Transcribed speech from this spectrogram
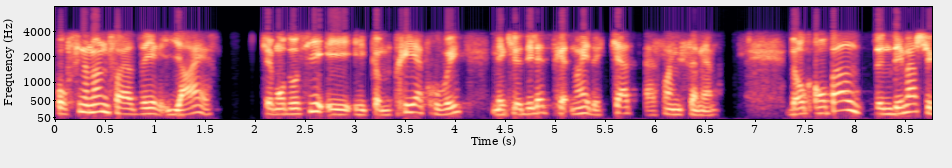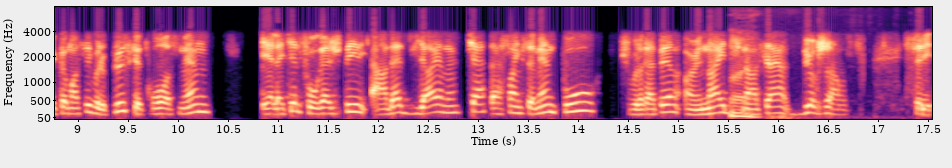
pour finalement me faire dire hier que mon dossier est, est comme préapprouvé, mais que le délai de traitement est de 4 à 5 semaines. Donc, on parle d'une démarche qui a commencé il y a plus que trois semaines et à laquelle il faut rajouter, en date d'hier, quatre à cinq semaines pour, je vous le rappelle, un aide financière d'urgence. C'est,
